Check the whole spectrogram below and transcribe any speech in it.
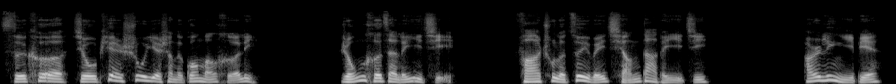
此刻，九片树叶上的光芒合力，融合在了一起，发出了最为强大的一击。而另一边，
